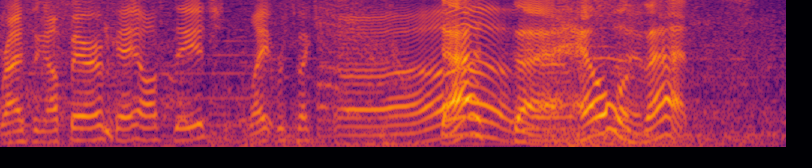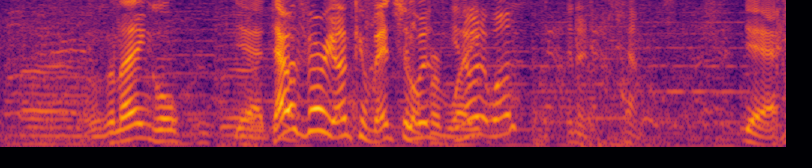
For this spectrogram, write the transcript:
Rising up air, okay, off stage. Light respect. Uh, That the yeah, hell was it. that? It was an angle. Was, uh, Yeah, that was very unconventional was, from you know what it was? An attempt. Yeah.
